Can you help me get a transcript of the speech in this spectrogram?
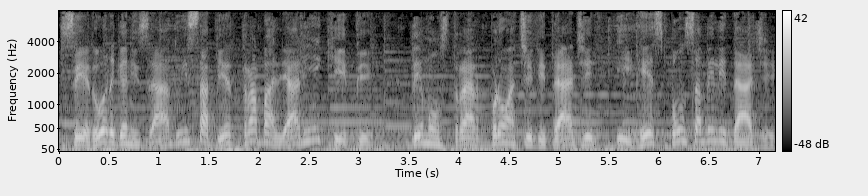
ser organizado e saber trabalhar em equipe, demonstrar proatividade e responsabilidade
